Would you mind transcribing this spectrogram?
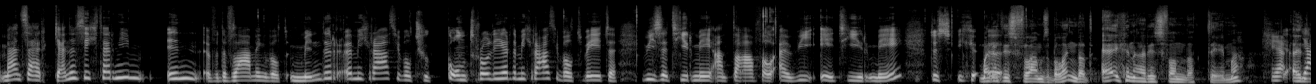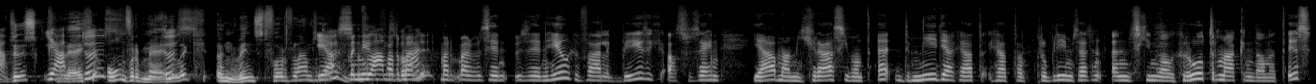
mensen herkennen zich daar niet in. De Vlaming wil minder migratie, wil gecontroleerde migratie, wil weten wie zit hier mee aan tafel en wie eet hier mee. Dus, maar het is Vlaams Belang dat eigenaar is van dat thema. Ja. En ja. dus ja, krijg je dus, onvermijdelijk dus, een winst voor Vlaams ja, Belang. Meneer Vlaams maar, maar, maar, we, zijn, we zijn heel gevaarlijk bezig als we zeggen ja, maar migratie, want eh, de media gaat, gaat dat probleem zetten en misschien wel groter maken dan het is.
